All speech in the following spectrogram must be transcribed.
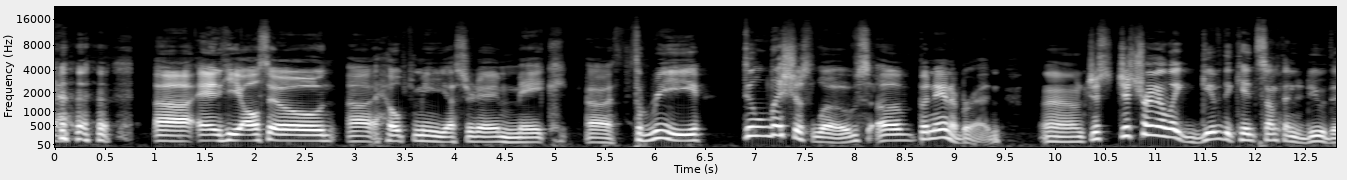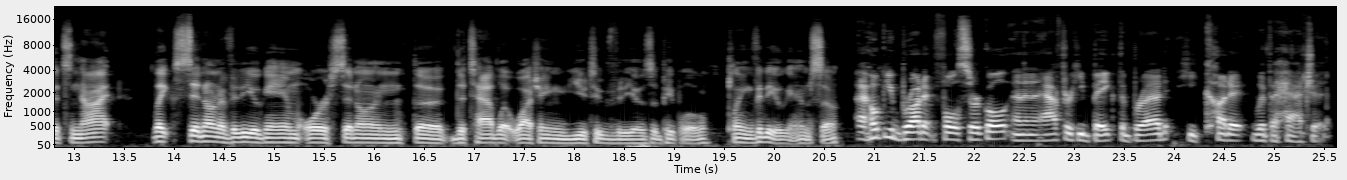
Yeah. uh, and he also uh, helped me yesterday make uh, three delicious loaves of banana bread. Um, just just trying to like give the kids something to do that's not like sit on a video game or sit on the the tablet watching YouTube videos of people playing video games. So I hope you brought it full circle, and then after he baked the bread, he cut it with a hatchet.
